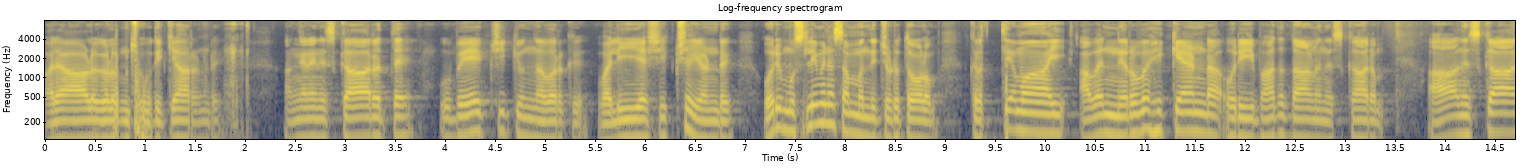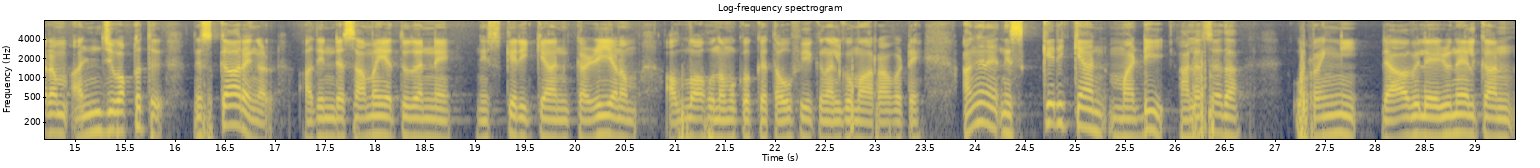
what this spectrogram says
പല ആളുകളും ചോദിക്കാറുണ്ട്. അങ്ങനെ നിസ്കാരത്തെ ഉപേക്ഷിക്കുന്നവർക്ക് വലിയ ശിക്ഷയുണ്ട്. ഒരു മുസ്ലിമിനെ സംബന്ധിച്ചിടത്തോളം കൃത്യമായി അവൻ നിർവഹിക്കേണ്ട ഒരു ഇബാദത്താണ് നിസ്കാരം. ആ നിസ്കാരം അഞ്ച് വക്കത്ത് നിസ്കാരങ്ങൾ അതിന്റെ സമയത്തു തന്നെ നിസ്കരിക്കാൻ കഴിയണം. അള്ളാഹു നമുക്കൊക്കെ തൗഫീക്ക് നൽകുമാറാവട്ടെ. അങ്ങനെ നിസ്കരിക്കാൻ മടി അലസത ഉറങ്ങി രാവിലെ എഴുന്നേൽക്കാൻ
